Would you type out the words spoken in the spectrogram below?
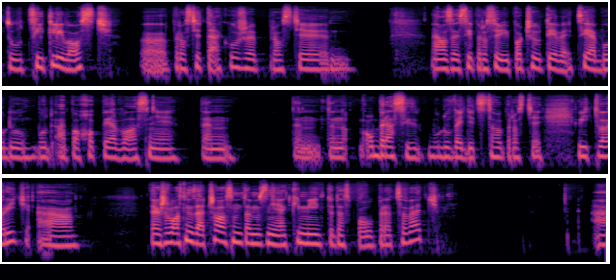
tú citlivosť uh, proste takú, že proste naozaj si proste vypočujú tie veci a budú, budú a pochopia vlastne ten, ten, ten obraz si budú vedieť z toho proste vytvoriť. A, takže vlastne začala som tam s nejakými teda spolupracovať a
